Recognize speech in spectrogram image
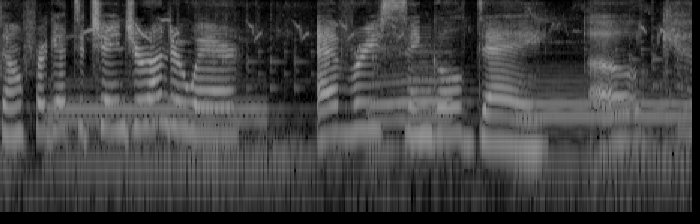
Don't forget to change your underwear every single day. Okay.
